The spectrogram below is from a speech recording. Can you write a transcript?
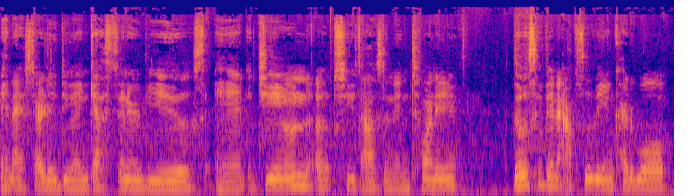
And I started doing guest interviews in June of 2020. Those have been absolutely incredible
